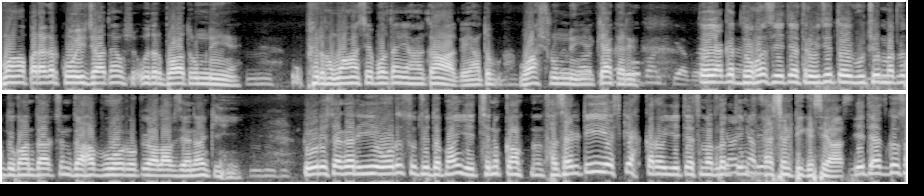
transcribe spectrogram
वहाँ पर अगर कोई जाता है उधर बाथरूम नहीं है। फिर हम वहाँ से बोलते हैं यहाँ कहाँ आ गए? यहाँ तो वॉशरूम नहीं है। क्या करें? तो अगर दोहस ये रोज तो वो मतलब दुकानदार दह वो रुपये अलाव जेना कहीं टूरिस्ट अगर ये और सह दपान ये फैसिलिटी क्या करो ये मतलब तम फैसिलिटी कैसे ये गोस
